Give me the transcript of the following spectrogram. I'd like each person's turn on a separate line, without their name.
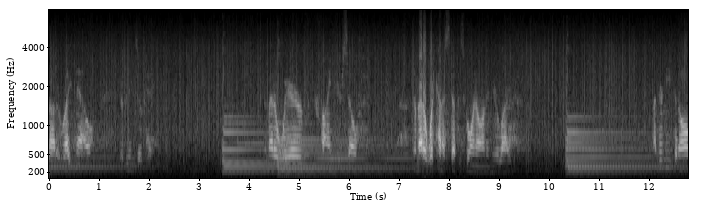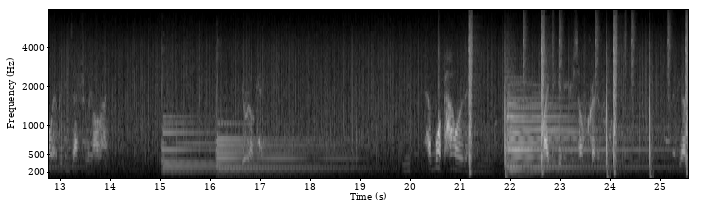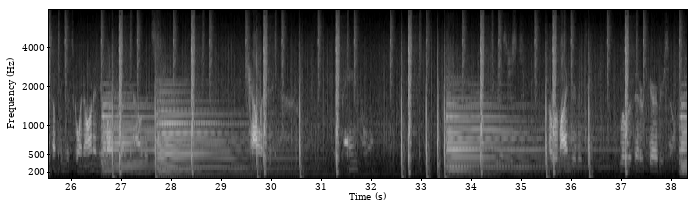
about it right now, everything's okay. No matter where you find yourself, no matter what kind of stuff is going on in your life, underneath it all, everything's actually all right. You're okay. You have more power than you might be giving yourself credit for. If you have something that's going on in your life right now that's challenging or painful, it's just a reminder to take a little bit better care of yourself.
